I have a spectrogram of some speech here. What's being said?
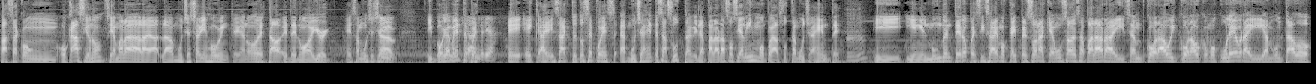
Pasa con Ocasio, ¿no? Se llama la, la- la muchacha bien joven que ganó de, estado, de Nueva York. Esa muchacha... Sí. Y obviamente, pues... Eh, eh, exacto. Entonces, pues, a mucha gente se asusta. Y la palabra socialismo, pues, asusta a mucha gente. y, y en el mundo entero, pues, sí sabemos que hay personas que han usado esa palabra y se han colado y colado como culebra y han montado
